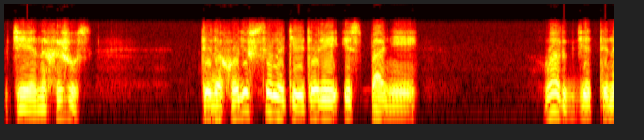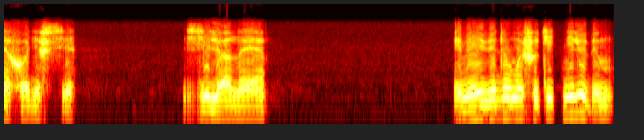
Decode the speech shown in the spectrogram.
Где я нахожусь? Ты находишься на территории Испании. Вот где ты находишься. Зеленая. Имею в виду, мы шутить не любим.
